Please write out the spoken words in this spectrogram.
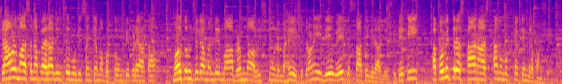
શ્રાવણ માસના પહેલા દિવસે મોટી સંખ્યામાં ભક્તો ઉમટી પડ્યા હતા. મહત્વનું છે કે આ મંદિરમાં બ્રહ્મા, વિષ્ણુ અને મહેશ ત્રણેય દેવ એક સાથે બિરાજે છે. તેથી આ પવિત્ર સ્થાન આસ્થાનું મુખ્ય કેન્દ્ર પણ છે.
